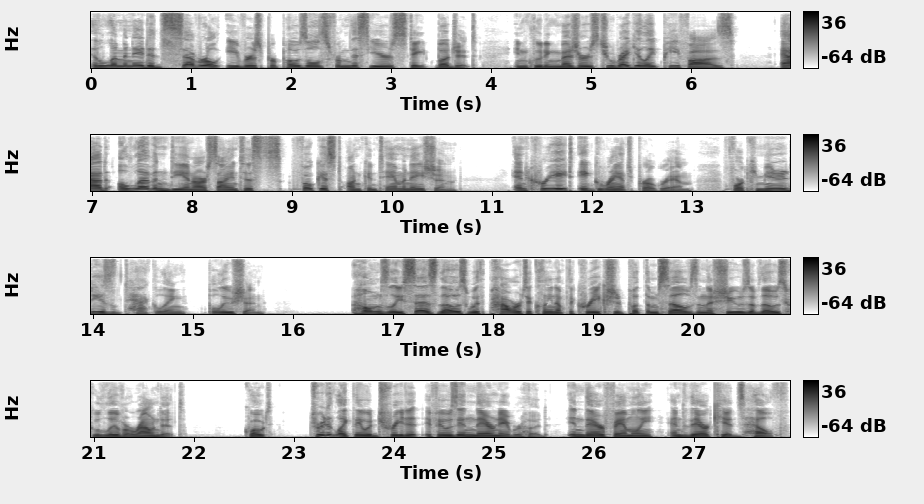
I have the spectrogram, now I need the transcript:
eliminated several Evers proposals from this year's state budget, including measures to regulate PFAS add 11 DNR scientists focused on contamination, and create a grant program for communities tackling pollution. Holmesley says those with power to clean up the creek should put themselves in the shoes of those who live around it. Quote, treat it like they would treat it if it was in their neighborhood, in their family, and their kids' health.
